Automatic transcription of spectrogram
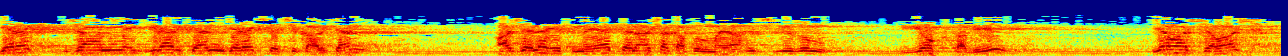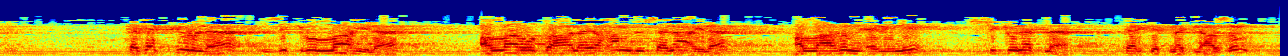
Gerek camiye girerken gerekse çıkarken acele etmeye, telaşa kapılmaya hiç lüzum yok tabii. Yavaş yavaş tefekkürle, zikrullah ile, Allahu Teala'ya hamdü sena ile Allah'ın evini sükunetle terk etmek lazım.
